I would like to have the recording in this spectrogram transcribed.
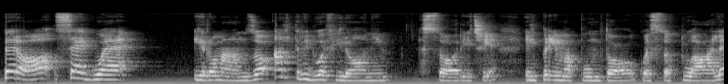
però segue il romanzo altri due filoni storici. Il primo appunto questo attuale,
